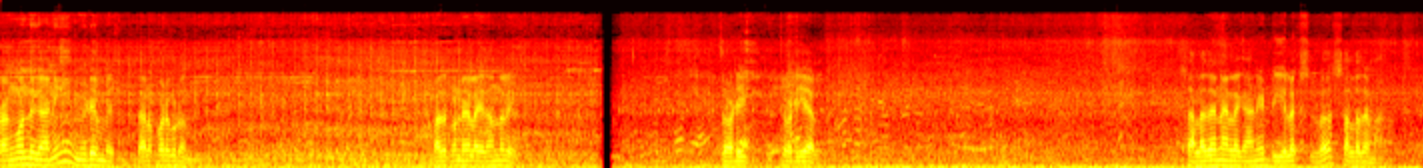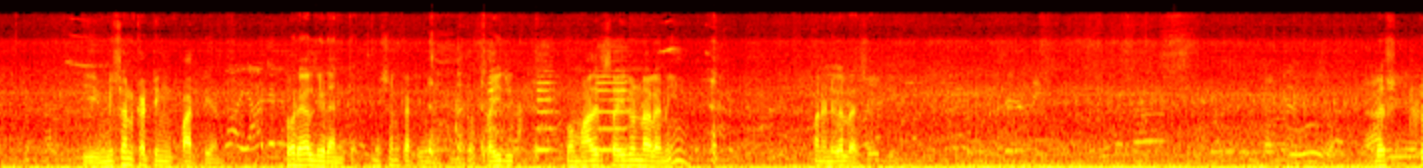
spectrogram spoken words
రంగు ఉంది కానీ మీడియం బెస్ట్ తెల్లపర కూడా ఉంది. పదకొండు వేల ఐదు వందలు ఇది. తొడి తొడియాలు. చల్లదనాలు కానీ డీలక్స్లో చల్లదనాలు ఈ మిషన్ కటింగ్ పార్టీ అండి తొడయాలు తీయడానికి మిషన్ కటింగ్ అంటున్నారు. సైజు ఓ మాదిరి సైజు ఉండాలని పన్నెండు వేలు రాశారు. బెస్ట్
